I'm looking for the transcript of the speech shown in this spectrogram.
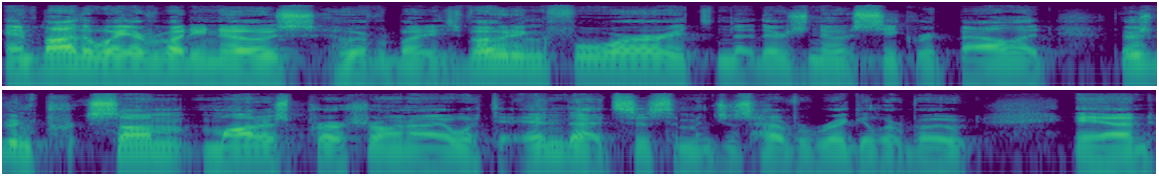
And by the way, everybody knows who everybody's voting for. It's no, there's no secret ballot. There's been pr- some modest pressure on Iowa to end that system and just have a regular vote. And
